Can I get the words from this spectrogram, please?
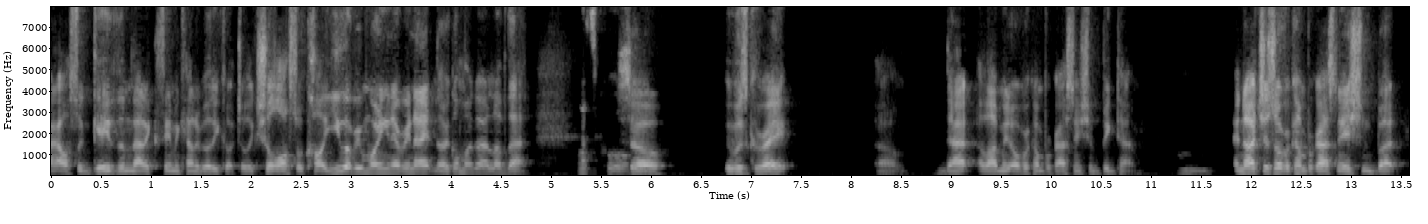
I also gave them that same accountability coach. Like, she'll also call you every morning and every night. And they're like, oh my God, I love that. That's cool. So it was great. Um, that allowed me to overcome procrastination big time. Mm. And not just overcome procrastination, but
